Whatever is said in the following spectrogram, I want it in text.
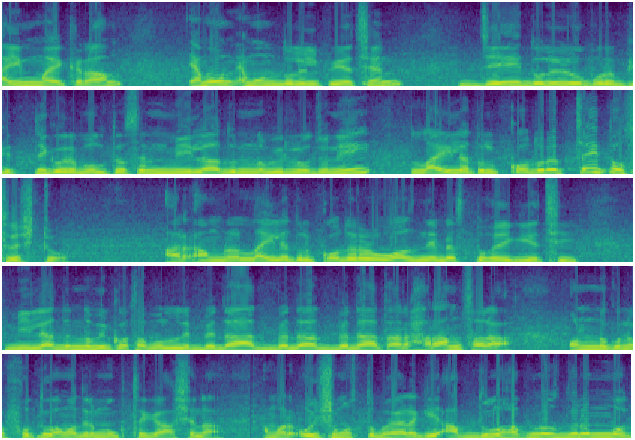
আইম্মা একরাম এমন এমন দলিল পেয়েছেন, যেই দলিলের উপর ভিত্তি করে বলতেছেন মিলাদুন্নবীর রজনী লাইলাতুল কদরের চাইতেও শ্রেষ্ঠ। আর আমরা লাইলাতুল কদরের ওয়াজ নিয়ে ব্যস্ত হয়ে গিয়েছি। মিলাদুন্নবীর কথা বললে বেদাত বেদাত বেদাত আর হারাম ছাড়া অন্য কোনো ফতু আমাদের মুখ থেকে আসে না। আমার ওই সমস্ত ভাইয়ারা কি আব্দুল হাফনজদের উম্মদ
